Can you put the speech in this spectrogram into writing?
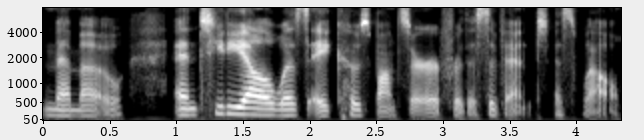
memo. And TDL was a co-sponsor for this event as well.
